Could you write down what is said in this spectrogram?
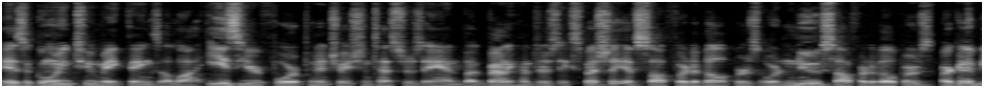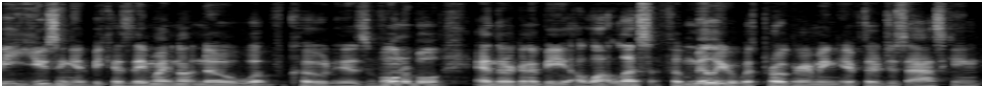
is going to make things a lot easier for penetration testers and bug bounty hunters, especially if software developers or new software developers are going to be using it because they might not know what code is vulnerable and they're going to be a lot less familiar with programming if they're just asking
